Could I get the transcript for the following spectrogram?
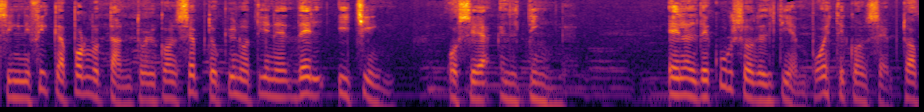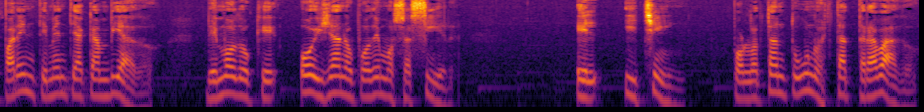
Significa, por lo tanto, el concepto que uno tiene del I Ching, o sea, el Ting. En el decurso del tiempo, este concepto aparentemente ha cambiado, de modo que hoy ya no podemos asir el I Ching, por lo tanto uno está trabado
